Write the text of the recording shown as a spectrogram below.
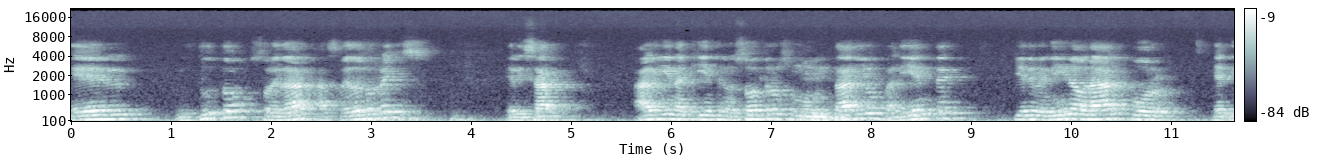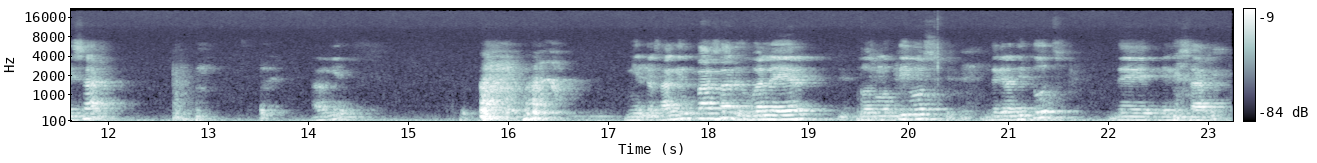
el Instituto Soledad Acevedo de los Reyes, Elizar. Alguien aquí entre nosotros, un voluntario, valiente, quiere venir a orar por Elizar. ¿Alguien? Mientras alguien pasa, les voy a leer los motivos de gratitud de Elizar.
